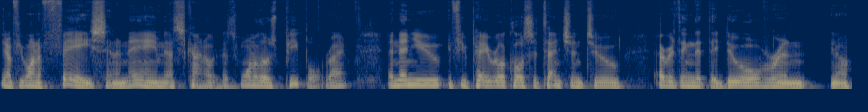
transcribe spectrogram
you know if you want a face and a name, that's kind of that's one of those people, right? And then you if you pay real close attention to everything that they do over in you know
